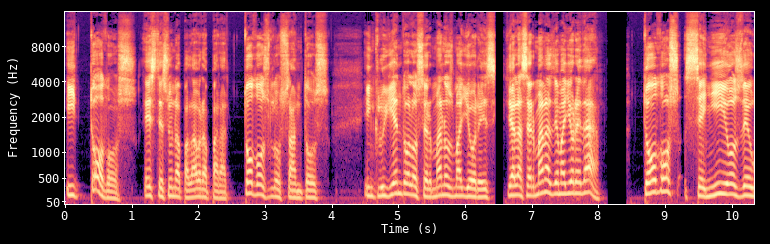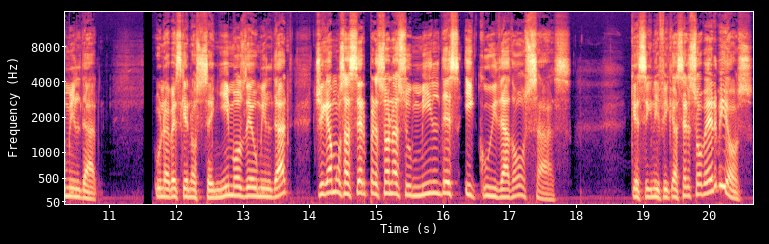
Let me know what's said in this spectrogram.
y todos, esta es una palabra para todos los santos, incluyendo a los hermanos mayores y a las hermanas de mayor edad, todos ceñidos de humildad. Una vez que nos ceñimos de humildad, llegamos a ser personas humildes y cuidadosas. ¿Qué significa ser soberbios?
